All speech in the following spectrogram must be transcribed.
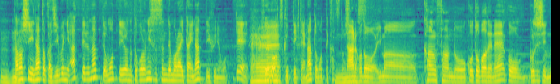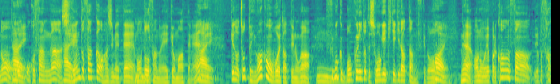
うん楽しいなとか自分に合ってるなって思っているようなところに進んでもらいたいなっていうふうに思ってそういう場を作っていきたいなと思って活動してます。なるほど。今菅さんのお言葉でねこうご自身のお,、はい。子さんが自然とサッカーを始めて、まあおうん父さんの影響もあってね、はい、けどちょっと違和感を覚えたっていうのがうん。すごく僕にとって衝撃的だったんですけど、はい。ねあのやっぱり菅さんやっぱサッ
